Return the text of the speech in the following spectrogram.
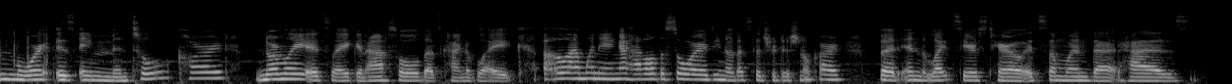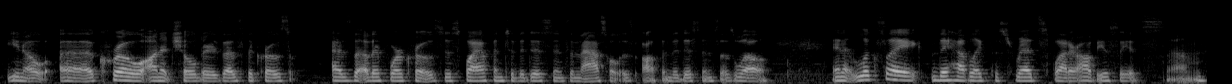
more is a mental card normally it's like an asshole that's kind of like, oh, I'm winning, I have all the swords, you know, that's the traditional card. But in the Light Seers Tarot, it's someone that has, you know, a crow on its shoulders as the crows, as the other four crows just fly off into the distance, and the asshole is off in the distance as well. And it looks like they have like this red splatter. Obviously, it's, um,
